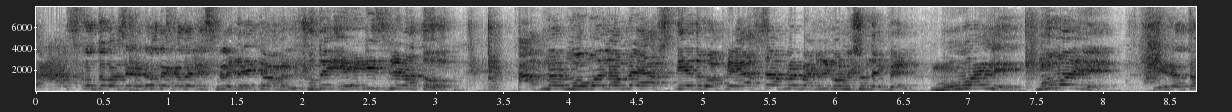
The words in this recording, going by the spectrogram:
চার্জ কত পার্সেন্ট এটাও দেখা যায় এটা ডিসপ্লেতে দেখতে পাবেন। শুধু এই ডিসপ্লে না তো। আপনার মোবাইলে আমরা অ্যাপস দিয়ে দেবো। আপনি অ্যাপসে আপনার ব্যাটারি কন্ডিশন দেখবেন। মোবাইলে মোবাইলে এটা তো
